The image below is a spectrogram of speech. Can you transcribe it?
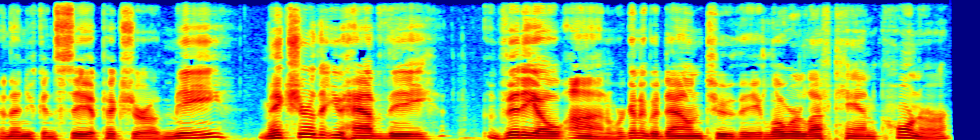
And then you can see a picture of me. Make sure that you have the video on. We're going to go down to the lower left-hand corner.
